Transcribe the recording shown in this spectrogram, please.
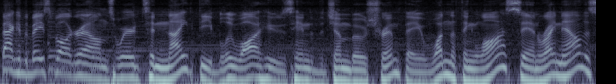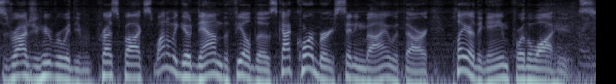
Back at the baseball grounds, where tonight the Blue Wahoos handed the Jumbo Shrimp a 1 0 loss. And right now, this is Roger Hoover with your press box. Why don't we go down to the field, though? Scott Kornberg standing by with our player of the game for the Wahoos.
